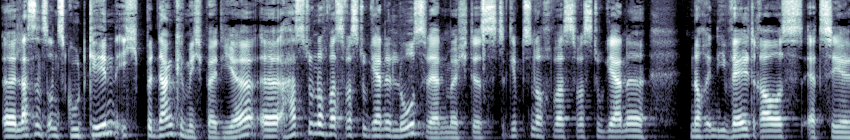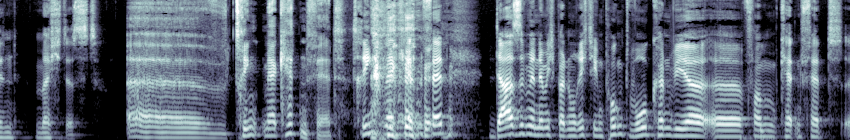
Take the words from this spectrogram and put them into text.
Äh, lass uns uns gut gehen. Ich bedanke mich bei dir. Äh, hast du noch was, was du gerne loswerden möchtest? Gibt es noch was, was du gerne noch in die Welt raus erzählen möchtest? Äh, trinkt mehr Kettenfett. Trinkt mehr Kettenfett. Da sind wir nämlich bei dem richtigen Punkt. Wo können wir äh, vom Kettenfett äh,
